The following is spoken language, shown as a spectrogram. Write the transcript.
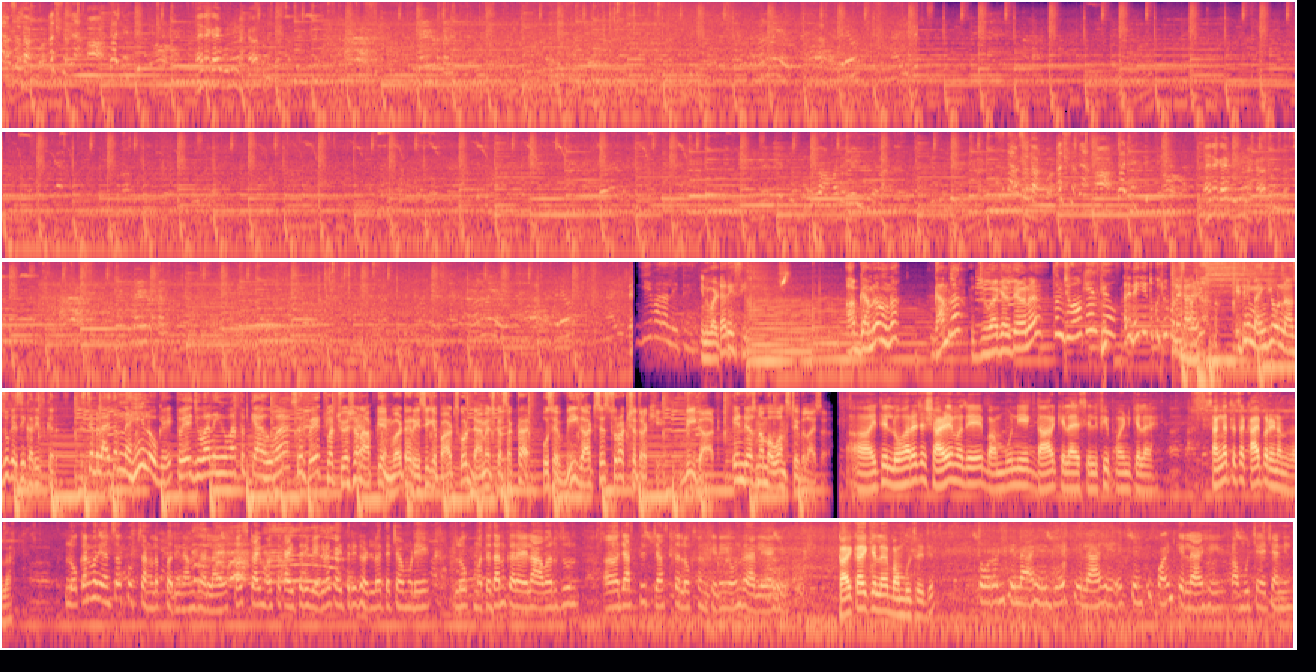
असं दाखवा हा नाही नाही काही बोलू नका नाही नाही बोलू नका. ये वाला लेते हैं। इन्वर्टर एसी आप गैमलर हो ना? गैम्बलर जुआ खेलते हो ना? तुम जुआ खेलते हो? अरे नहीं ये तो कुछ भी बोले जा रहे हैं। इतनी महँगी और नाजुक एसी खरीद कर स्टेबलाइजर नहीं लोगे तो ये जुआ नहीं हुआ तो क्या हुआ? सिर्फ़ एक फ्लक्चुएशन आपके इन्वर्टर एसी के पार्ट्स को डैमेज कर सकता है। उसे वी गार्ड से सुरक्षित रखिए। V guard India number one stabiliser अ, इथे लोहाराच्या शाळेमध्ये बांबूंनी एक दार केला आहे सेल्फी पॉईंट केला आहे सांगा त्याचा काय परिणाम झाला? लोकांवर यांचा खूप चांगला परिणाम झाला आहे. फर्स्ट टाईम असं काहीतरी वेगळं काहीतरी घडलं त्याच्यामुळे लोक मतदान करायला आवर्जून जास्तीत जास्त लोकसंख्येने येऊन राहिले आहे. काय काय केलं आहे बांबूचं इथे? तोरण केलं आहे गेट केलं आहे एक सेल्फी पॉईंट केलं आहे बांबूच्या याच्यानी.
